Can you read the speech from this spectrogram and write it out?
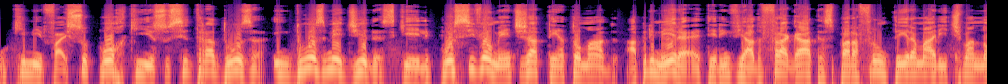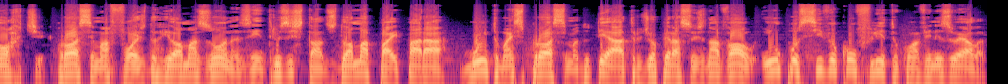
o que me faz supor que isso se traduza em duas medidas que ele possivelmente já tenha tomado. A primeira é ter enviado fragatas para a fronteira marítima norte, próxima à foz do rio Amazonas, entre os estados do Amapá e Pará, muito mais próxima do teatro de operações naval em um possível conflito com a Venezuela.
